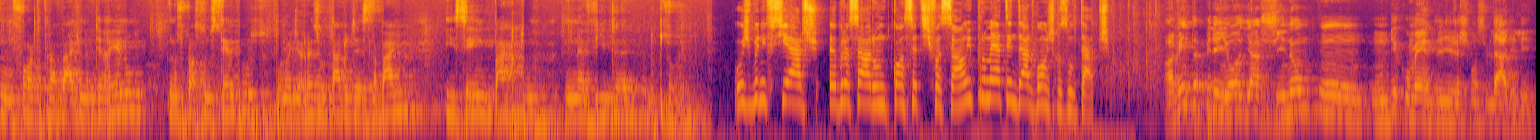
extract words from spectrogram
um forte trabalho no terreno. Nos próximos tempos, por onde é resultado desse trabalho e sem impacto na vida da pessoa. Os beneficiários abraçaram com satisfação e prometem dar bons resultados. A minha opinião já assinam um, um documento de responsabilidade ali,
